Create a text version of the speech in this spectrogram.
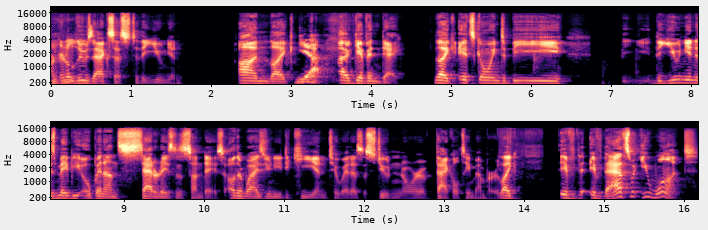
are going to mm-hmm. lose access to the union on like Yeah. a given day. Like it's going to be the union is maybe open on saturdays and sundays. Otherwise you need to key into it as a student or a faculty member. Like if if that's what you want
